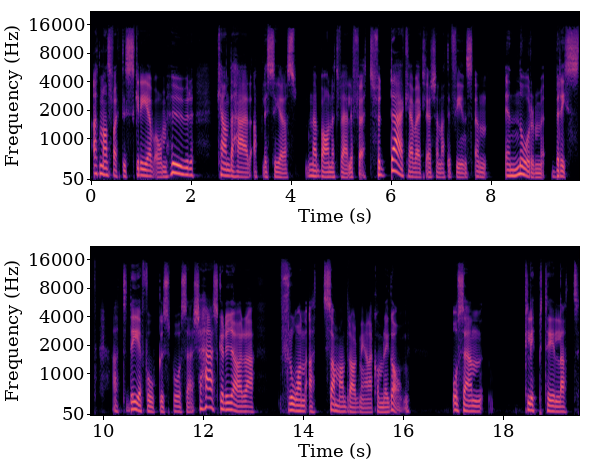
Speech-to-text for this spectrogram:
Att man faktiskt skrev om hur kan det här appliceras när barnet väl är fött. För där kan jag verkligen känna att det finns en enorm brist. Att det är fokus på så här, så här ska du göra från att sammandragningarna kommer igång. Och sen klipp till att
